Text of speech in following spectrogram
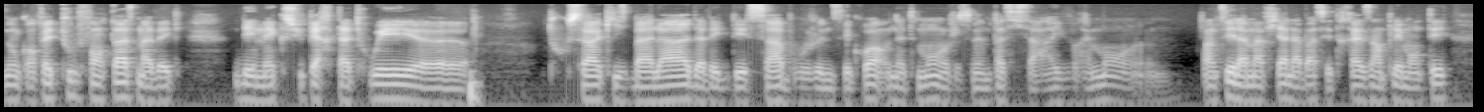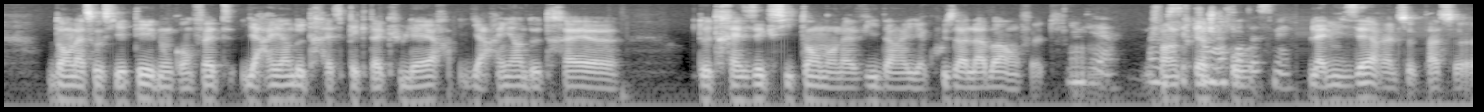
Donc en fait, tout le fantasme avec des mecs super tatoués, euh, tout ça qui se balade avec des sabres ou je ne sais quoi, honnêtement, je sais même pas si ça arrive vraiment. euh. Enfin, tu sais, la mafia là-bas, c'est très implémenté dans la société, donc en fait, il n'y a rien de très spectaculaire, il n'y a rien de très, euh, de très excitant dans la vie d'un Yakuza là-bas, en fait. Enfin, Ah, en c'est tout cas, je purement trouve fantasmé. la misère, elle se passe, euh,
